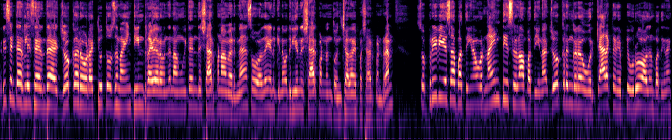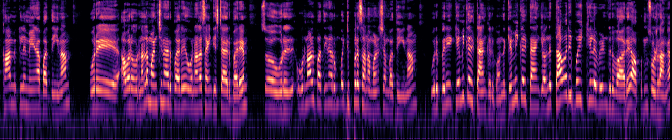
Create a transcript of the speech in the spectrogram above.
ரீசெண்டாக ரிலீஸ் ஆயிருந்த ஜோக்கரோட டூ தௌசண்ட் நைன்டீன் ட்ரைலரை வந்து நான் உங்ககிட்ட இருந்து ஷேர் பண்ணாமல் இருந்தேன். ஸோ அதை எனக்கு இன்னும் திடீர்னு ஷேர் பண்ணணும்னு தோணுச்சு. தான் இப்போ ஷேர் பண்ணுறேன் ஸோ ப்ரீவியஸாக பார்த்தீங்கன்னா ஒரு நைன்டிஸ்லாம் பார்த்தீங்கன்னா ஜோக்கருங்கிற ஒரு கேரக்டர் எப்படி உருவாகுதுன்னு பார்த்தீங்கன்னா காமிக்கில் மெயினாக பார்த்தீங்கன்னா ஒரு அவர் ஒரு நல்ல மனுஷனாக இருப்பார் ஒரு நல்ல சயின்டிஸ்டாக இருப்பார். ஸோ ஒரு ஒரு நாள் பார்த்தீங்கன்னா ரொம்ப டிப்ரெஸ் ஆன மனுஷன் பார்த்தீங்கன்னா ஒரு பெரிய கெமிக்கல் டேங்க் இருக்கும். அந்த கெமிக்கல் டேங்க்கில் வந்து தவறி போய் கீழே விழுந்துருவார் அப்படின்னு சொல்கிறாங்க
